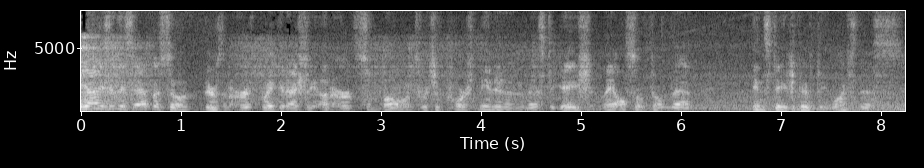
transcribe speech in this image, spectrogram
Hey guys, in this episode, there's an earthquake. It actually unearthed some bones, which of course needed an investigation. They also filmed that in stage 50. Watch this. Look,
